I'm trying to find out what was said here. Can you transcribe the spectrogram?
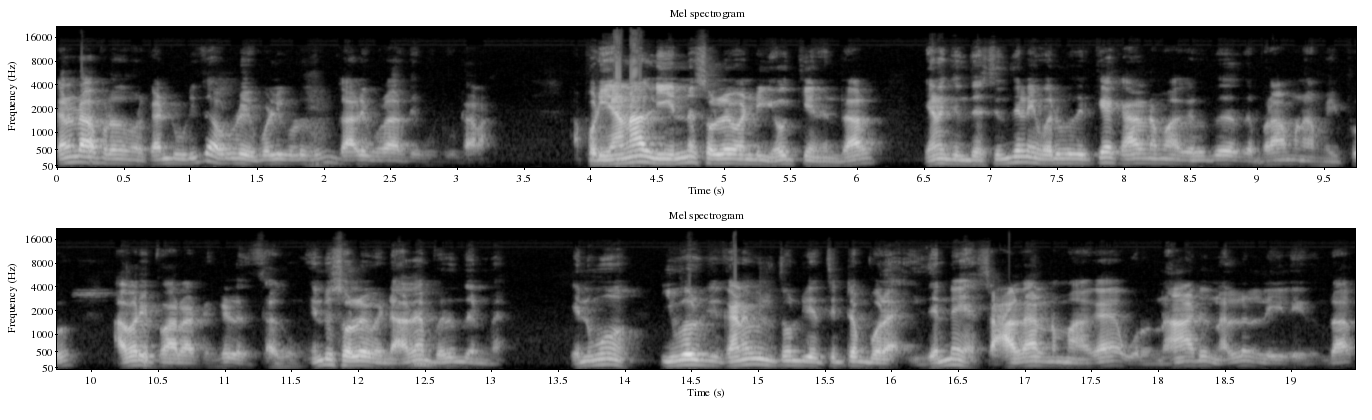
கனடா பிரதமர் கண்டுபிடித்து அவருடைய பள்ளிக்கூடத்துக்கும் காலை பலகாரத்தை போட்டு விட்டாராம் அப்படியானால் நீ என்ன சொல்ல வேண்டிய யோக்கியன் என்றால் எனக்கு இந்த சிந்தனை வருவதற்கே காரணமாக இருந்தது அந்த பிராமண அமைப்பு. அவரை பாராட்டுங்கள் அது தகும் என்று சொல்ல வேண்டும். அதான் பெருந்தன்மை. என்னமோ இவருக்கு கனவில் தோன்றிய திட்டம் போல இது என்ன சாதாரணமாக ஒரு நாடு நல்ல நிலையில் இருந்தால்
